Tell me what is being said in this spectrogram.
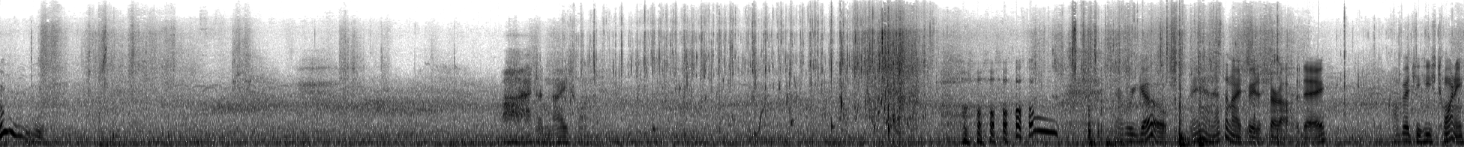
Ooh. Oh, that's a nice one. there we go. Man, that's a nice way to start off the day. I'll bet you he's 20.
